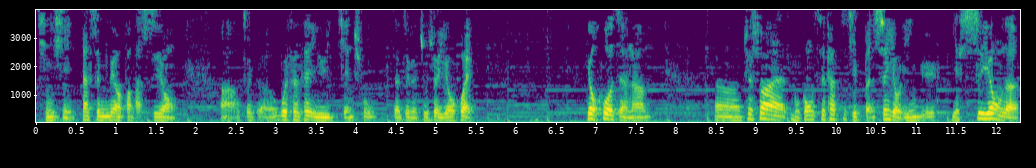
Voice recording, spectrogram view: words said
情形，但是没有办法适用啊这个未分配盈余减除的这个租税优惠。又或者呢，呃，就算母公司它自己本身有盈余，也适用了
